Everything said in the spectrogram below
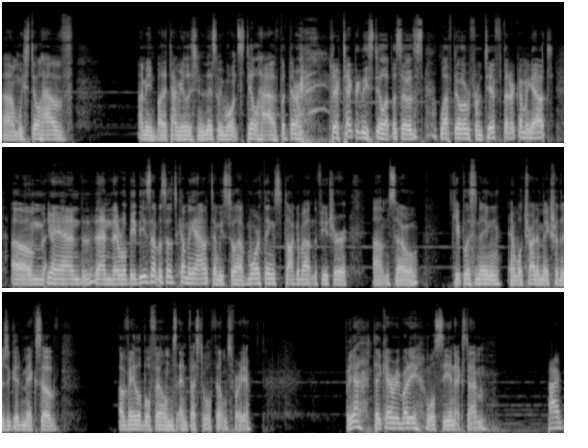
Um, we still have. I mean, by the time you're listening to this, we won't still have, but there, there are technically still episodes left over from TIFF that are coming out. Um, Yep. And then there will be these episodes coming out, and we still have more things to talk about in the future. Um, so keep listening, and we'll try to make sure there's a good mix of available films and festival films for you. But yeah, take care, everybody. We'll see you next time. Bye.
